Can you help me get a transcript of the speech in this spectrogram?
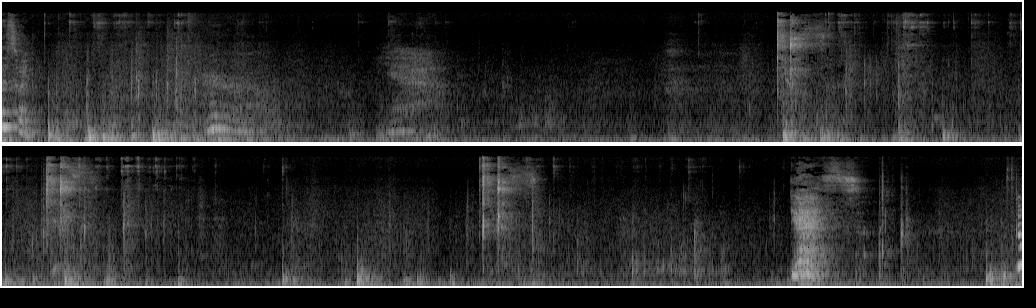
This way. Yeah. Yes. Let's go.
